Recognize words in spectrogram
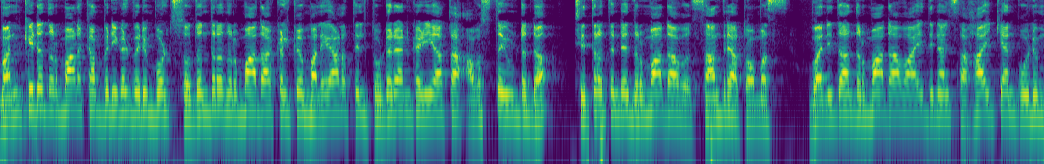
വൻകിട നിർമ്മാണ കമ്പനികൾ വരുമ്പോൾ സ്വതന്ത്ര നിർമ്മാതാക്കൾക്ക് മലയാളത്തിൽ തുടരാൻ കഴിയാത്ത അവസ്ഥയുണ്ടെന്ന് ചിത്രത്തിന്റെ നിർമ്മാതാവ് സാന്ദ്ര തോമസ്. വനിതാ നിർമ്മാതാവായതിനാൽ സഹായിക്കാൻ പോലും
